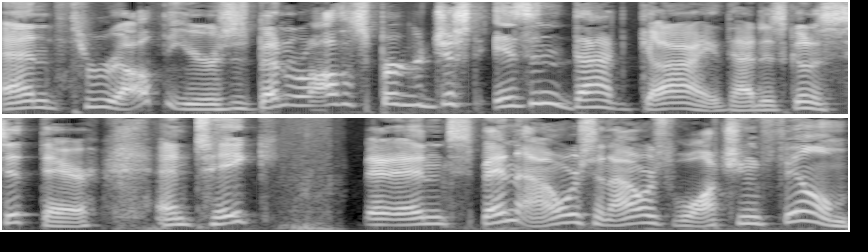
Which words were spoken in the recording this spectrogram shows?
and throughout the years, is Ben Roethlisberger just isn't that guy that is going to sit there and take and spend hours and hours watching film.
